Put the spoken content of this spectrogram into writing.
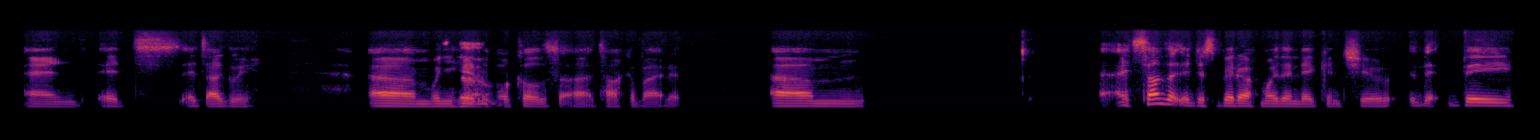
and it's it's ugly um, when you hear the Um, locals uh, talk about it. Um, it sounds like they just bit off more than they can chew. The, the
